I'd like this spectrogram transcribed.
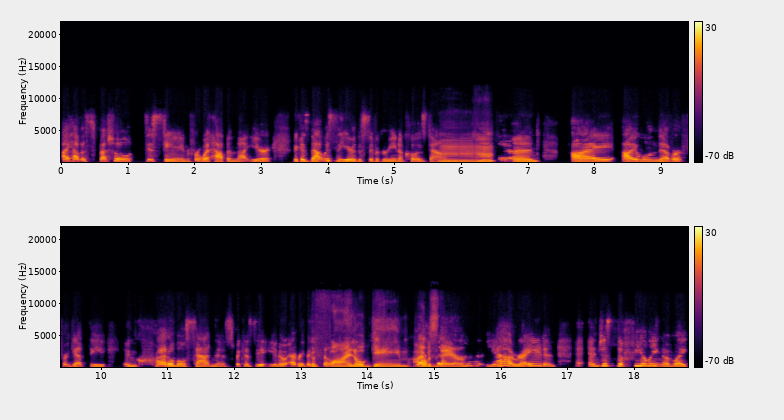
I have a special disdain for what happened that year because that was the year the Civic Arena closed down. Mm-hmm. And I I will never forget the incredible sadness because the, you know everybody the felt final like, game. I was there. Year. Yeah, right. And and just the feeling of like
